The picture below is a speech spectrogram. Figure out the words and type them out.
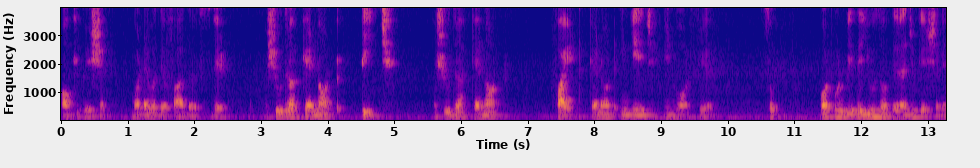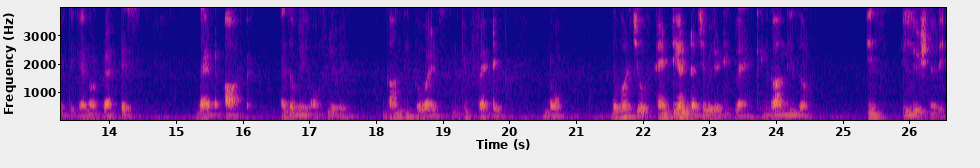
occupation, whatever their fathers did. Shudra cannot teach, a Shudra cannot fight, cannot engage in warfare. So, what would be the use of their education if they cannot practice that art as a way of living? Gandhi provides an emphatic no. The virtue of anti untouchability plank in Gandhism is illusionary.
